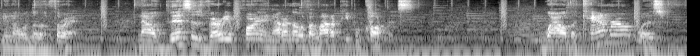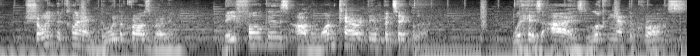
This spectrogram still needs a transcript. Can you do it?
you know, a little threat. Now, this is very important, and I don't know if a lot of people caught this. While the camera was showing the Klan doing the cross burning, they focused on one character in particular with his eyes looking at the cross.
